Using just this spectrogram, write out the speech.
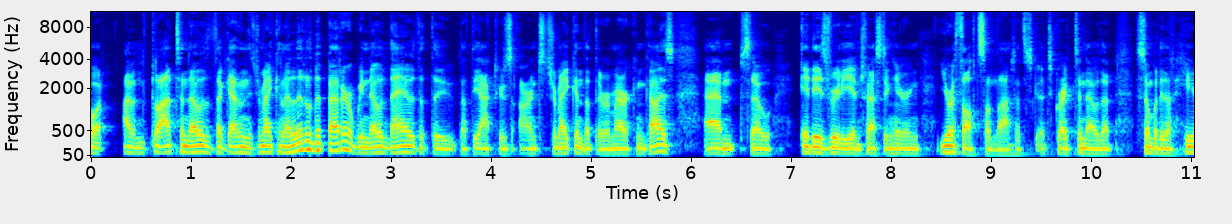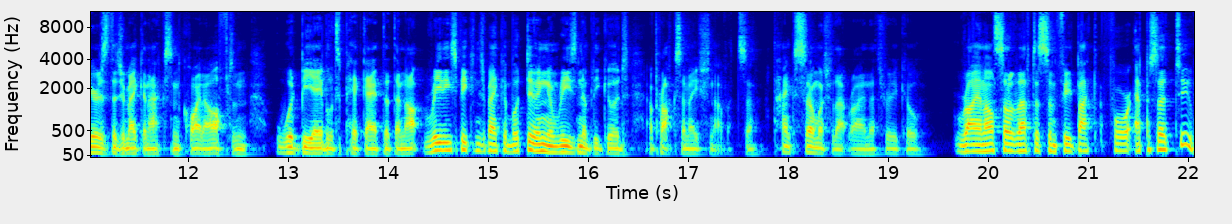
but I'm glad to know that they're getting the Jamaican a little bit better. We know now that the that the actors aren't Jamaican, that they're American guys. Um, so it is really interesting hearing your thoughts on that. It's it's great to know that somebody that hears the Jamaican accent quite often would be able to pick out that they're not really speaking Jamaican, but doing a reasonably good approximation of it. So thanks so much for that, Ryan. That's really cool. Ryan also left us some feedback for episode two.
